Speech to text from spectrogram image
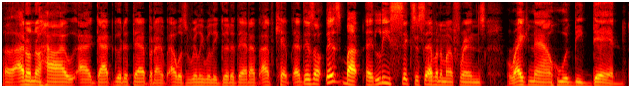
Uh, I don't know how I, I, got good at that, but I, I, was really, really good at that. I've, I've kept there's a, there's about at least six or seven of my friends right now who would be dead,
